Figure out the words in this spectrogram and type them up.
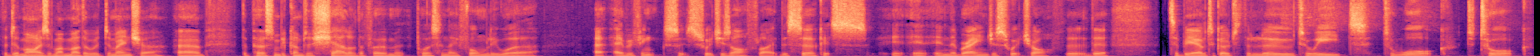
the demise of my mother with dementia, um, the person becomes a shell of the person they formerly were. Uh, everything s- switches off, like the circuits in, in the brain just switch off. The, the to be able to go to the loo, to eat, to walk, to talk,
